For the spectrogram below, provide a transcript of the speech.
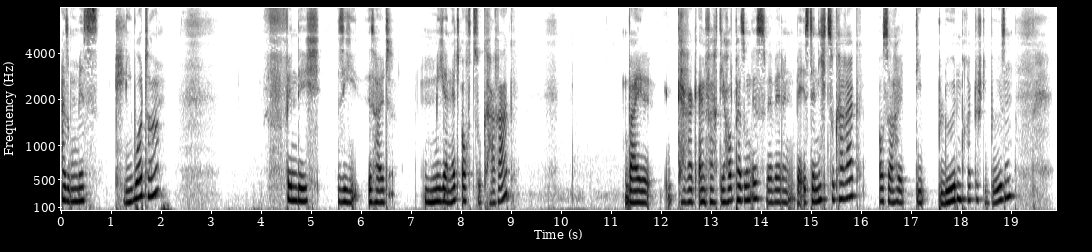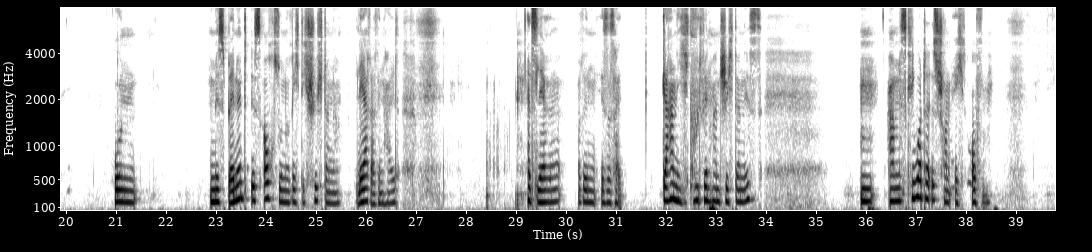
Also Miss Clearwater finde ich, sie ist halt mega nett auch zu Karak, weil Karak einfach die Hauptperson ist. Wer wäre denn, wer ist denn nicht zu Karak? Außer halt die Blöden praktisch, die Bösen. Und Miss Bennett ist auch so eine richtig schüchterne Lehrerin halt. Als Lehrerin ist es halt gar nicht gut, wenn man schüchtern ist. Mm, aber Miss Clearwater ist schon echt offen.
